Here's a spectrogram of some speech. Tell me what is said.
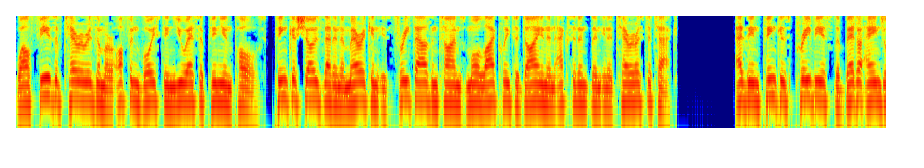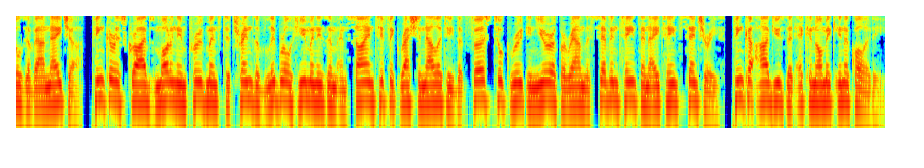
while fears of terrorism are often voiced in U.S. opinion polls, Pinker shows that an American is 3,000 times more likely to die in an accident than in a terrorist attack. As in Pinker's previous The Better Angels of Our Nature, Pinker ascribes modern improvements to trends of liberal humanism and scientific rationality that first took root in Europe around the 17th and 18th centuries. Pinker argues that economic inequality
